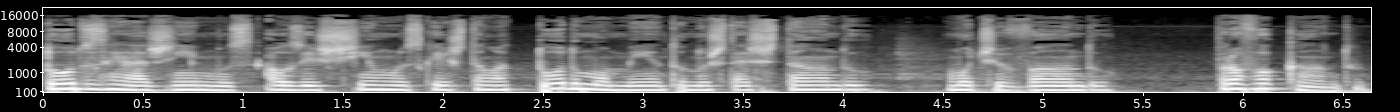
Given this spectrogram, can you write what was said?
Todos reagimos aos estímulos que estão a todo momento nos testando, motivando, provocando.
